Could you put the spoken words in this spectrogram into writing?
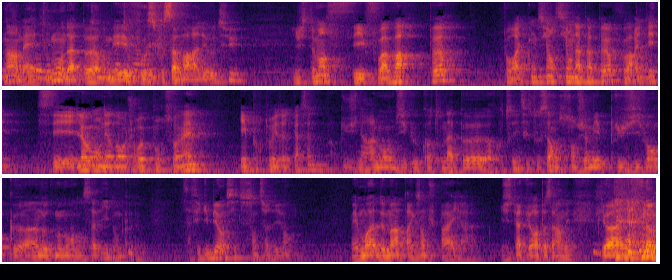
Non, mais tout le monde a peur, mais il faut, faut savoir aller au-dessus. Justement, il faut avoir peur pour être conscient. Si on n'a pas peur, faut arrêter. C'est là où on est dangereux pour soi-même et pour toutes les autres personnes. En plus, généralement, on dit que quand on a peur, quand on est triste, tout ça, on se sent jamais plus vivant qu'à un autre moment dans sa vie. Donc, euh, ça fait du bien aussi de se sentir vivant. Mais moi, demain, par exemple, je sais pas, il y a... j'espère qu'il n'y aura pas ça, hein, mais il y, aura- il y a... non,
